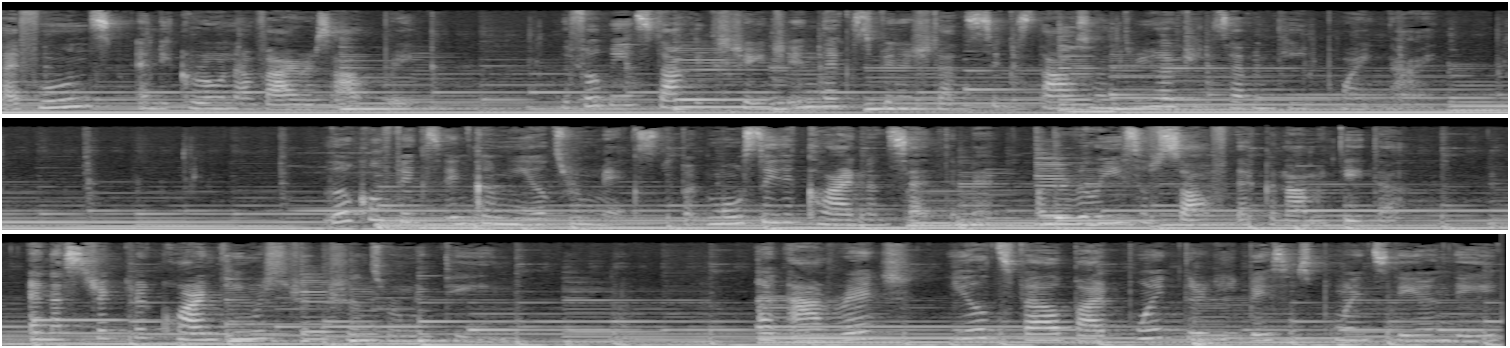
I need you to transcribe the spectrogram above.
typhoons, and the coronavirus outbreak. The Philippine Stock Exchange Index finished at 6,370.9. Local fixed income yields were mixed but mostly declined on sentiment on the release of soft economic data, and as stricter quarantine restrictions were maintained. On average, yields fell by 0.30 basis points day on day,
